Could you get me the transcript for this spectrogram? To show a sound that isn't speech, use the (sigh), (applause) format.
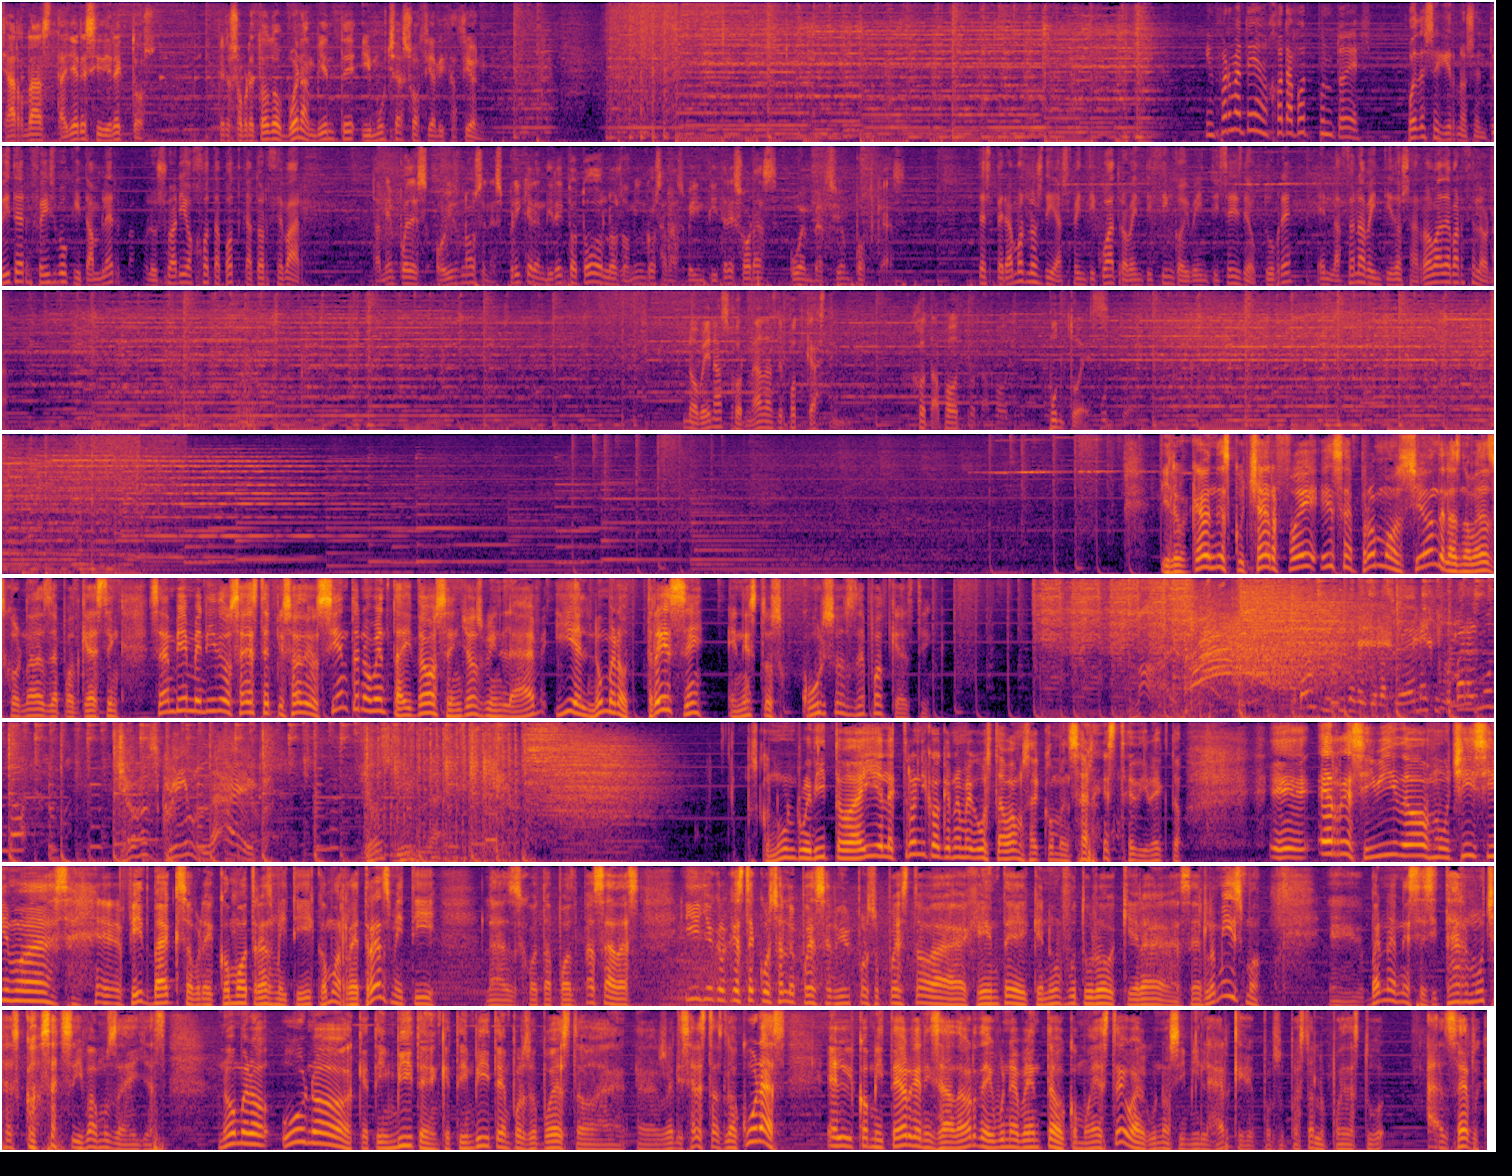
Charlas, talleres y directos, pero sobre todo buen ambiente y mucha socialización. Infórmate en jpod.es. Puedes seguirnos en Twitter, Facebook y Tumblr bajo el usuario jpod14bar. También puedes oírnos en Spreaker en directo todos los domingos a las 23 horas o en versión podcast. Te esperamos los días 24, 25 y 26 de octubre en la zona 22 arroba de Barcelona. Novenas jornadas de podcasting. jpod.es. Y lo que acaban de escuchar fue esa promoción de las novedades jornadas de podcasting. Sean bienvenidos a este episodio 192 en Just Green Live y el número 13 en estos cursos de podcasting. Transmitido desde la Ciudad de México para el mundo. Just Green Live. Just Green Live. Con un ruidito ahí electrónico que no me gusta, vamos a comenzar (laughs) este directo. Eh, he recibido muchísimas eh, feedback sobre cómo transmití, cómo retransmití las JPod pasadas. Y yo creo que este curso le puede servir, por supuesto, a gente que en un futuro quiera hacer lo mismo. Eh, van a necesitar muchas (laughs) cosas y vamos a ellas. Número uno, que te inviten, que te inviten, por supuesto, a, realizar estas locuras. El comité organizador de un evento como este o alguno similar, que por supuesto lo puedas tú hacer.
